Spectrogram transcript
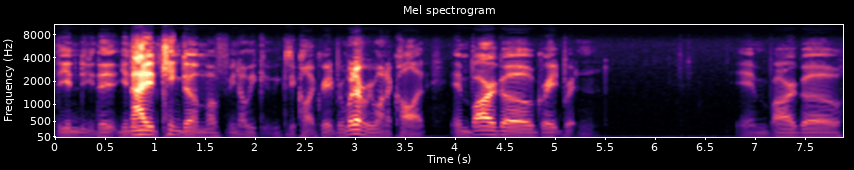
the, the United Kingdom of, you know, we could, we could call it Great Britain, whatever we want to call it. Embargo Great Britain embargo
